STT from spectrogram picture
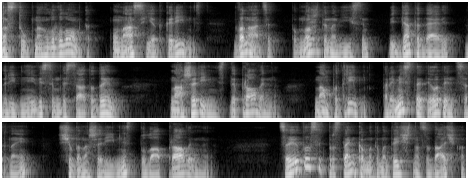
Наступна головоломка. У нас є така рівність. 12 помножити на 8, відняти 9 дорівнює 81. Наша рівність неправильна. Нам потрібно перемістити один сірник, щоб наша рівність була правильною. Це є досить простенька математична задачка,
